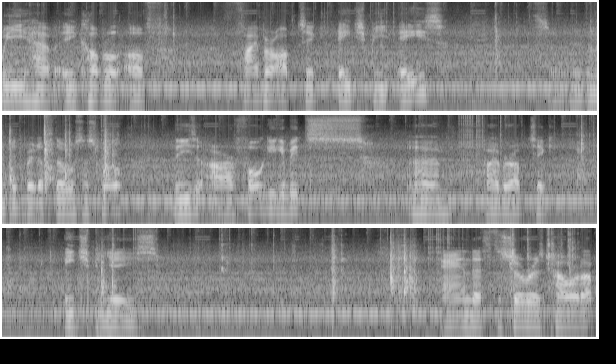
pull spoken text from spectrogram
we have a couple of fiber optic HBAs. So we're gonna get rid of those as well. These are 4 gigabits um, fiber optic HBAs. And as the server is powered up,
